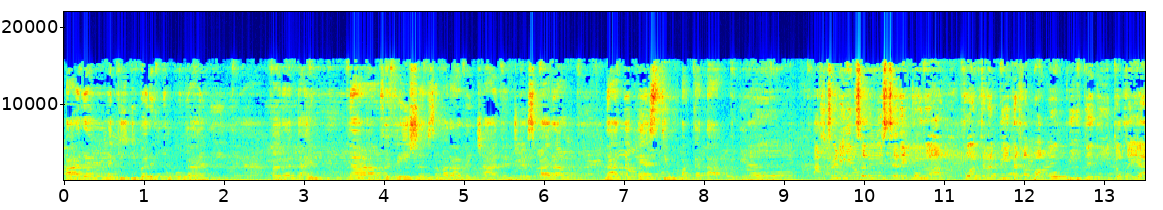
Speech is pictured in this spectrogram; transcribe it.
parang nag-iiba rin yung ugali niya. Parang dahil na-face siya sa maraming challenges, parang natatest yung pagkatao niya. Oo. Actually, it's a kontrabida ka ba o bida dito. Kaya,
